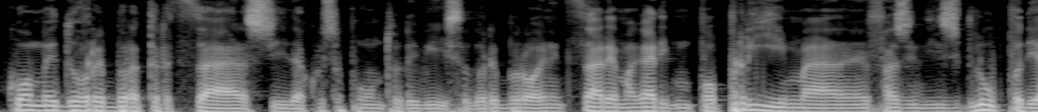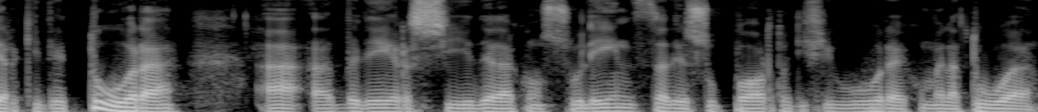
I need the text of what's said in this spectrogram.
come dovrebbero attrezzarsi da questo punto di vista dovrebbero iniziare magari un po' prima nelle fasi di sviluppo di architettura a, a vedersi della consulenza del supporto di figure come la tua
